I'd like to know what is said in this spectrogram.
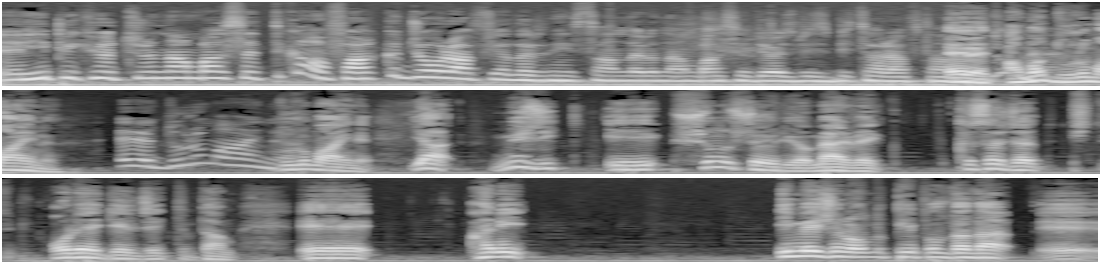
E, hippie kültüründen bahsettik ama farklı coğrafyaların insanlarından bahsediyoruz biz bir taraftan. Evet ama mi? durum aynı. Evet durum aynı. Durum aynı. Ya müzik e, şunu söylüyor Merve. Kısaca işte oraya gelecektim tam. E, hani Imagine all the People'da da e,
